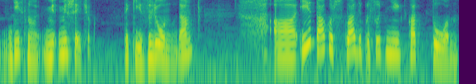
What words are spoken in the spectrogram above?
дійсно мішечок такий з льону. Да? І також в складі присутній катон.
